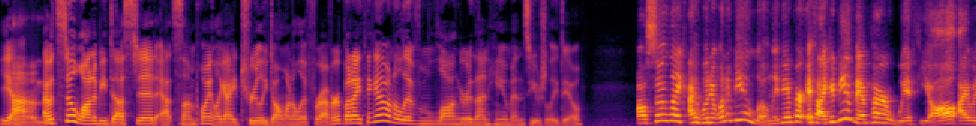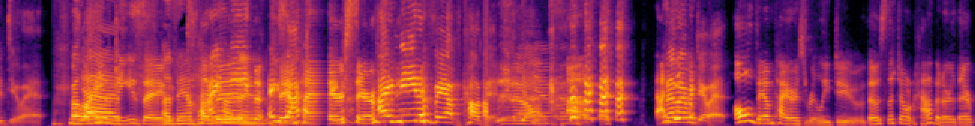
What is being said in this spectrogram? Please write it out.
yeah. um, I would still want to be dusted at some point. Like, I truly don't want to live forever, but I think I want to live longer than humans usually do. Also, like, I wouldn't want to be a lonely vampire. If I could be a vampire with y'all, I would do it. But Yes. like, amazing. A vampire Coven, coven. Exactly. vampire ceremony. I need a vamp coven, you know? Yeah. Uh, I then I would do it. all vampires really do. Those that don't have it are they're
